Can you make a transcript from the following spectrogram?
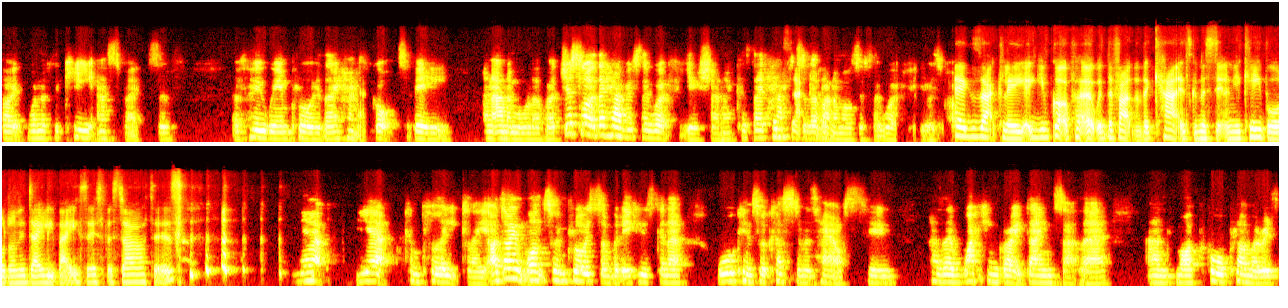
like one of the key aspects of of who we employ. They have got to be an animal lover, just like they have if they work for you, Shona, because they'd have exactly. to love animals if they work for you as well. Exactly. You've got to put up with the fact that the cat is going to sit on your keyboard on a daily basis for starters. yeah, yeah, completely. I don't want to employ somebody who's going to walk into a customer's house who has a whacking Great Dane sat there and my poor plumber is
